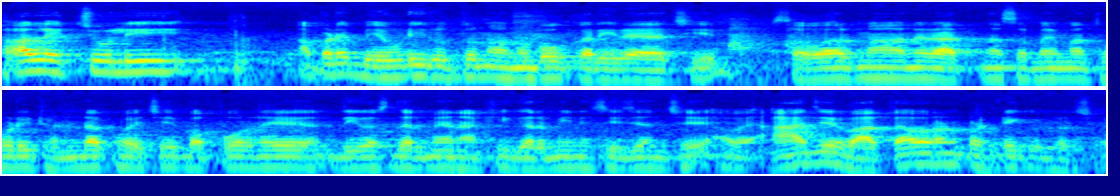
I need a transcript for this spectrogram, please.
હાલ એકચ્યુઅલી આપણે બેવડી ઋતુનો અનુભવ કરી રહ્યા છીએ. સવારમાં અને રાતના સમયમાં થોડી ઠંડક હોય છે. બપોરે દિવસ દરમિયાન આખી ગરમીની સિઝન છે. હવે આ જે વાતાવરણ પર્ટિક્યુલર છે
